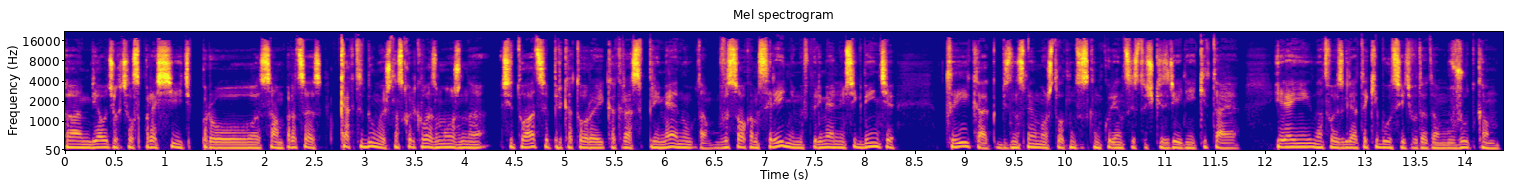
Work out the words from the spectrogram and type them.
Я очень хотел спросить про сам процесс. Как ты думаешь, насколько возможна ситуация, при которой как раз в премиальном, ну, там, в высоком среднем и в премиальном сегменте ты, как бизнесмен, можешь столкнуться с конкуренцией с точки зрения Китая? Или они, на твой взгляд, таки будут сидеть вот этом в жутком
